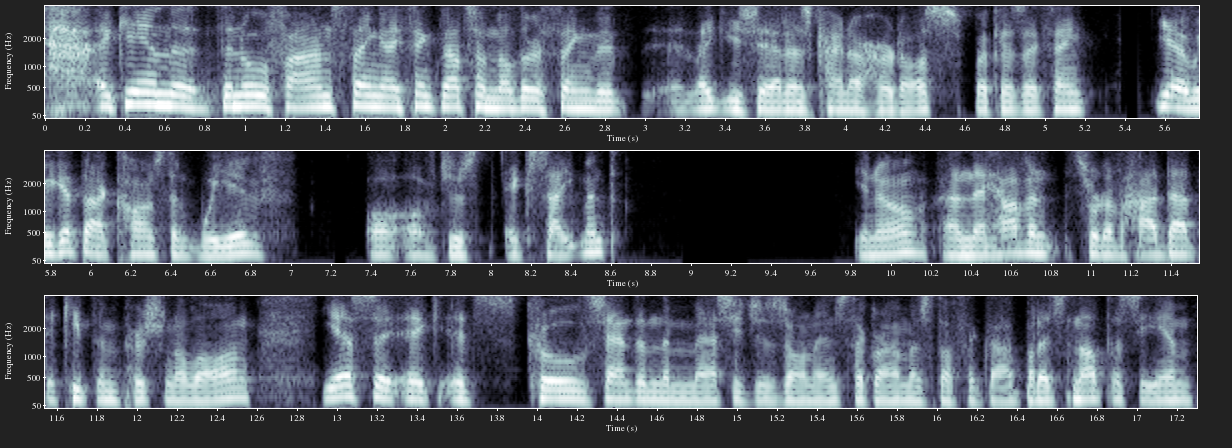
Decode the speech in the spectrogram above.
again the the no fans thing. I think that's another thing that, like you said, has kind of hurt us because I think yeah we get that constant wave of, of just excitement, you know, and they haven't sort of had that to keep them pushing along. Yes, it, it, it's cool sending them messages on Instagram and stuff like that, but it's not the same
